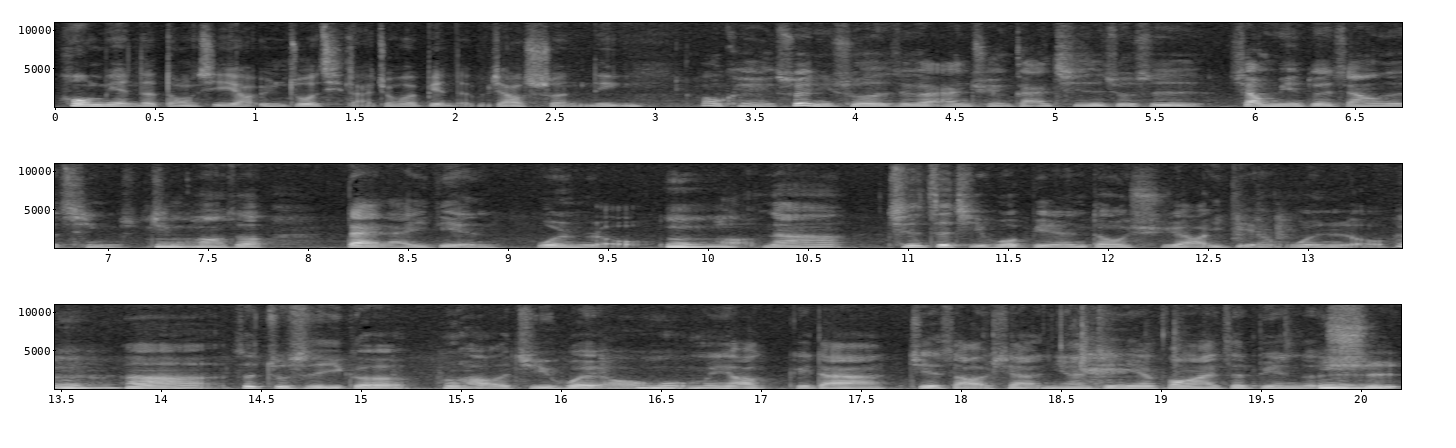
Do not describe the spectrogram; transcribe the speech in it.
后面的东西要运作起来就会变得比较顺利。OK，所以你说的这个安全感，其实就是像面对这样的情情况的时候，带来一点温柔。嗯好，那其实自己或别人都需要一点温柔。嗯那这就是一个很好的机会哦。我们要给大家介绍一下，你看今天放在这边的是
